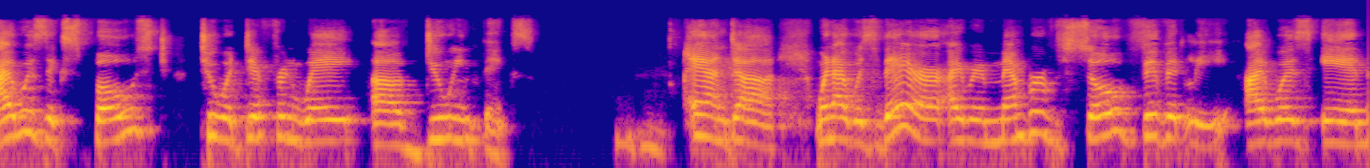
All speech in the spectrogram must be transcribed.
I was exposed to a different way of doing things. And uh, when I was there, I remember so vividly. I was in,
